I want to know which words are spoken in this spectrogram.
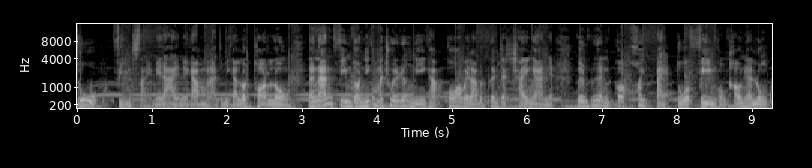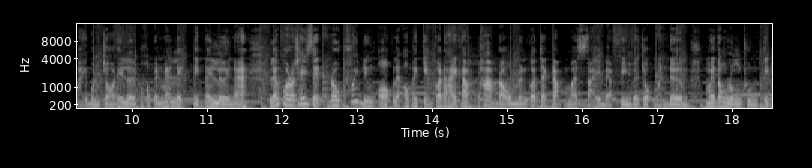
สู้ฟิล์มใสไม่ได้นะครับ มันอาจจะมีการลดทอนลง ดังนั้นฟิล์มตัวนี้ก็มาช่วยเรื่องนี้ครับ เพราะว่าเวลาเพื่อนๆจะใช้งานเนี่ยเพื่อนๆก็ค่อยแปะตัวฟิล์มของเขาเนี่ยลงไปบนจอได้เลย เพราะเขาเป็นแม่เหล็กติดได้เลยนะ แล้วพอเราใช้เสร็จเราราค่อยดึงออกและเอาไปเก็บก็ได้ครับ ภาพเรามันก็จะกลับมาใสแบบฟิล์มกระจกเหมือนเดิม ไม่ต้องลงทุนติด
